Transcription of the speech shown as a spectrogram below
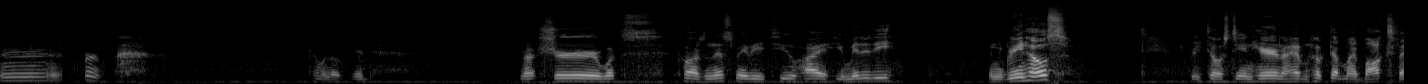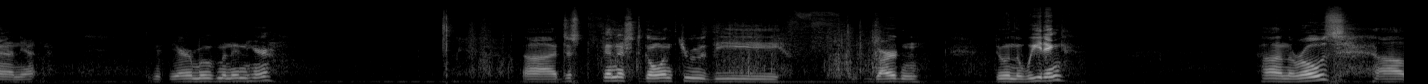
Uh, it's coming out good. Not sure what's causing this. Maybe too high humidity in the greenhouse. It's pretty toasty in here, and I haven't hooked up my box fan yet to get the air movement in here. Uh, just finished going through the garden doing the weeding on the rows. Uh,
